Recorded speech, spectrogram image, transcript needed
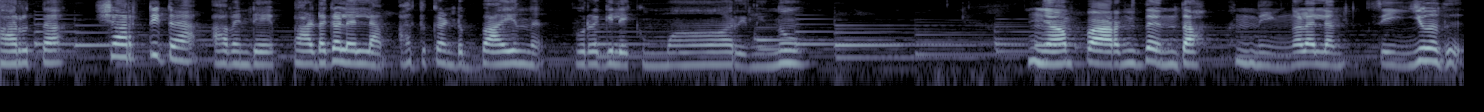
കറുത്ത ഷർട്ടിട്ട അവന്റെ പടകളെല്ലാം അത് കണ്ട് ഭയന്ന് പുറകിലേക്ക് മാറി നിന്നു. ഞാൻ പറഞ്ഞത് എന്താ നിങ്ങളെല്ലാം ചെയ്യുന്നത്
